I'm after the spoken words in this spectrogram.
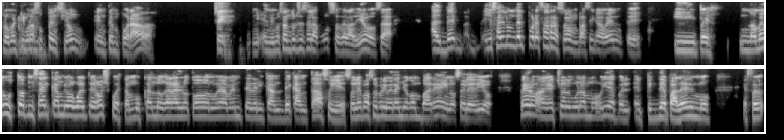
Plomer tuvo una suspensión en temporada. Sí, El mismo Santurce se la puso, se la dio. O sea, al ver, ellos salieron de él por esa razón, básicamente. Y pues no me gustó quizá el cambio de Walter Hodge, pues están buscando ganarlo todo nuevamente del can- de cantazo. Y eso le pasó el primer año con Barea y no se le dio. Pero han hecho algunas movidas, pues, el, el pick de Palermo eh, fue,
